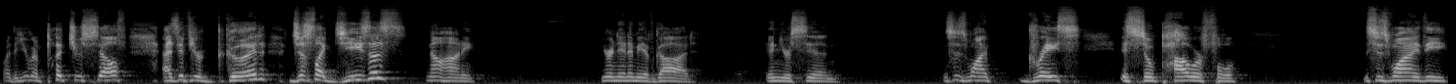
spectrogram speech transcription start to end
Whether you're going to put yourself as if you're good, just like Jesus? No, honey. You're an enemy of God in your sin. This is why grace is so powerful. This is why the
